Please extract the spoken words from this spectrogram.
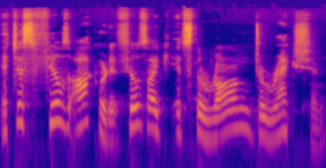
It just feels awkward. It feels like it's the wrong direction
